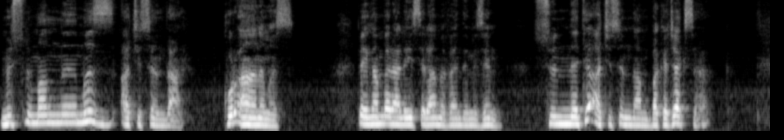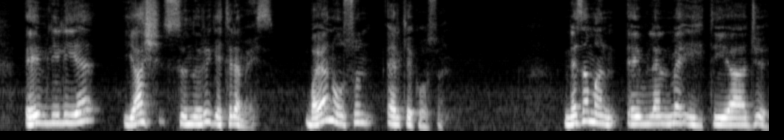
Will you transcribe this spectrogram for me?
Müslümanlığımız açısından Kur'an'ımız, Peygamber aleyhisselam efendimizin sünneti açısından bakacaksa evliliğe yaş sınırı getiremeyiz. Bayan olsun, erkek olsun. Ne zaman evlenme ihtiyacı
